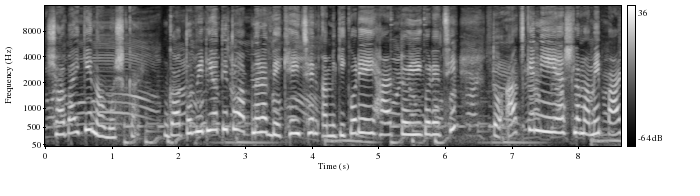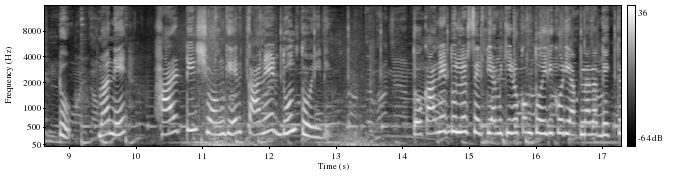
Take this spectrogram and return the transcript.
সবাইকে নমস্কার। গত ভিডিওতে তো আপনারা দেখেইছেন আমি কি করে এই হার তৈরি করেছি। তো আজকে নিয়ে আসলাম আমি পার্ট টু মানে হারটির সঙ্গের কানের দুল তৈরি। তো কানের দুলের সেটটি আমি কীরকম তৈরি করি আপনারা দেখতে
